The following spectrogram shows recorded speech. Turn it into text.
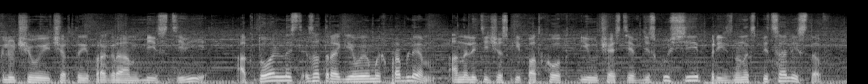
Ключевые черты программ Biz TV – актуальность затрагиваемых проблем, аналитический подход и участие в дискуссии признанных специалистов –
